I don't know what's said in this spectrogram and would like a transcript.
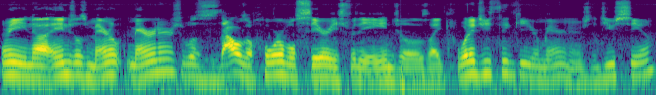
I mean uh, Angels Mar- Mariners was that was a horrible series for the Angels. Like, what did you think of your Mariners? Did you see them?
